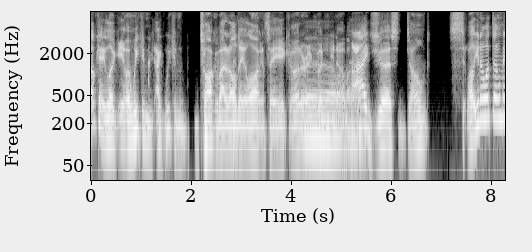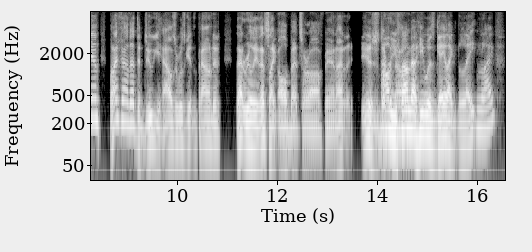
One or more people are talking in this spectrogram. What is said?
okay, look, you know, and we can I, we can talk about it all day long and say it could or it couldn't, you know, but man. I just don't. See, well, you know what though, man? When I found out that Doogie Howser was getting pounded, that really that's like all bets are off, man. I you just oh, never Oh, you know. found out he was gay like late in life?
